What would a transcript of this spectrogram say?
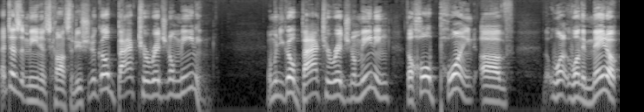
That doesn't mean it's constitutional. Go back to original meaning. And when you go back to original meaning, the whole point of one, of the main op-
